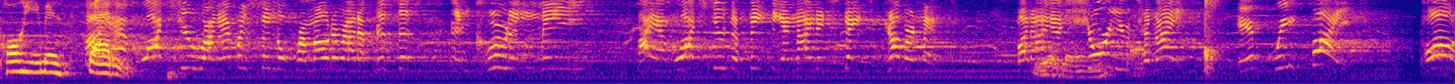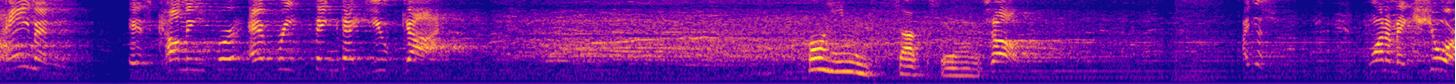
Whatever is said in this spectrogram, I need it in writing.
Paul Heyman fatty. I have watched you run every single promoter out of business, including me. I have watched you defeat the United States government. But I Yeah, man. assure you tonight, if we fight, Paul Heyman is coming for everything that you got. Paul Heyman sucks ass. So, I just want to make sure,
